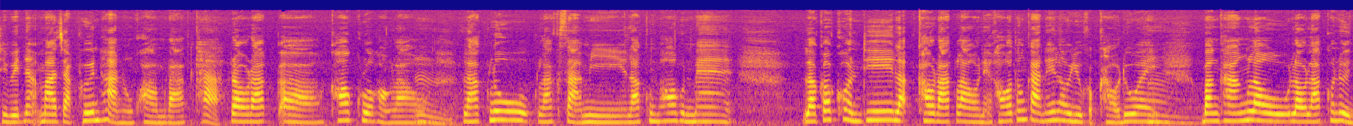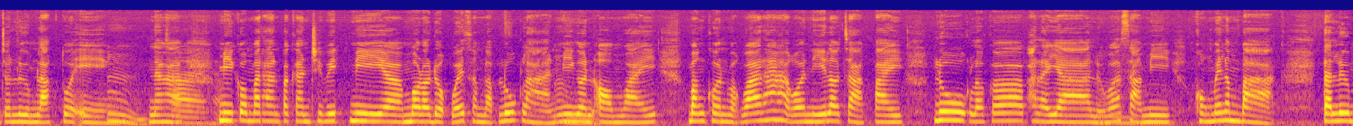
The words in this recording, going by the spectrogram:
ชีวิตเนี่ยมาจากพื้นฐานของความรักค่ะเรารักเอ่อครอบครัวของเราอืมรักลูก รักสามี รักคุณพ่อคุณแม่ แล้วก็คนที่ละเขารักเราเนี่ยเขาก็ต้องการให้เราอยู่กับเขาด้วยอืมบางครั้งเราเรารักคนอื่นจนลืมรักตัวเองอืมนะคะใช่ค่ะมีกรมธรรม์ประกันชีวิต มีเอ่อมรดกไว้สำหรับลูกหลานอืมมีเงินออมไว้ บางคนบอกว่าถ้าหากวันนี้เราจากไปลูกแล้วก็ภรรยาหรือว่าสามีคงไม่ลำบากแต่ลืม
